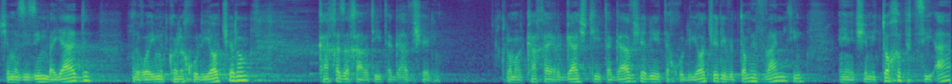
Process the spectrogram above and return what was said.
שמזיזים ביד? ורואים את כל החוליות שלו, ככה זכרתי את הגב שלי. כלומר, ככה הרגשתי את הגב שלי, את החוליות שלי, ופתאום הבנתי אה, שמתוך הפציעה,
